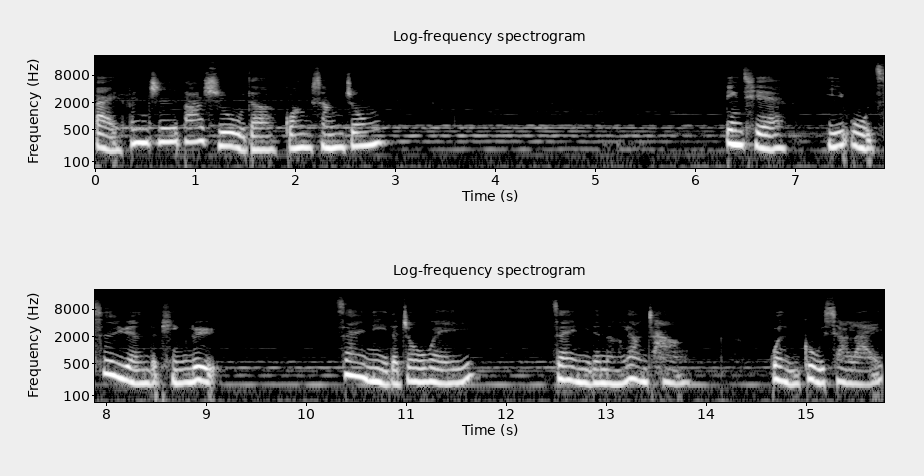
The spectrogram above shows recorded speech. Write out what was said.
百分之八十五的光伤中，并且以五次元的频率，在你的周围，在你的能量场稳固下来。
